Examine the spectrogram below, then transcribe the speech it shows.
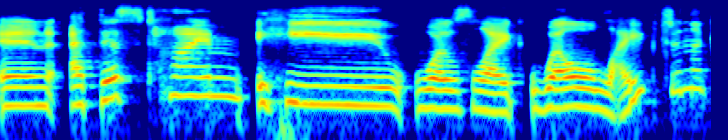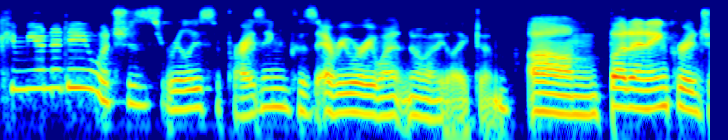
And at this time, he was like well liked in the community, which is really surprising because everywhere he went, nobody liked him. Um, but in Anchorage,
